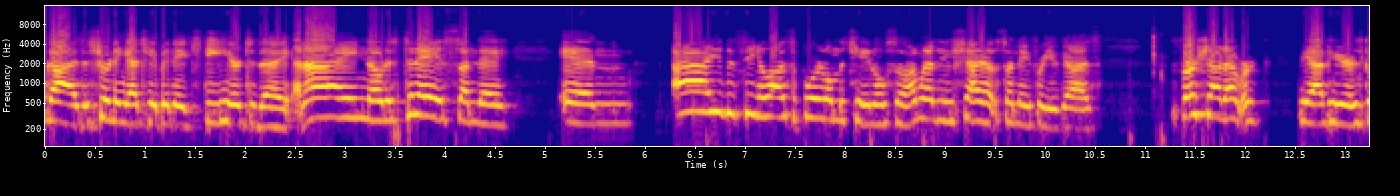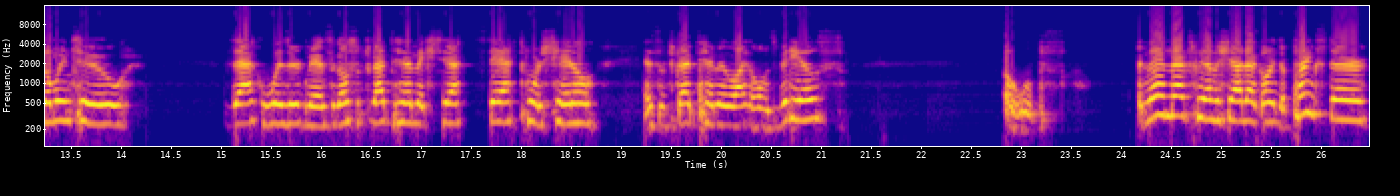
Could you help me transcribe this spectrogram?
guys, it's Shooting Edge Gaming HD here today, and I noticed today is Sunday, and I've been seeing a lot of support on the channel, so I'm going to do Shout Out Sunday for you guys. The first shout out we have here is going to Zach Wizardman, so go subscribe to him, make sure stay active on his channel, and subscribe to him and like all his videos. Oh, whoops. And then next we have a shout out going to Prankster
